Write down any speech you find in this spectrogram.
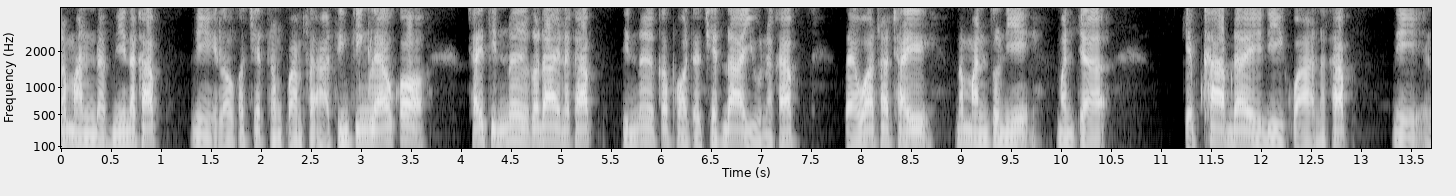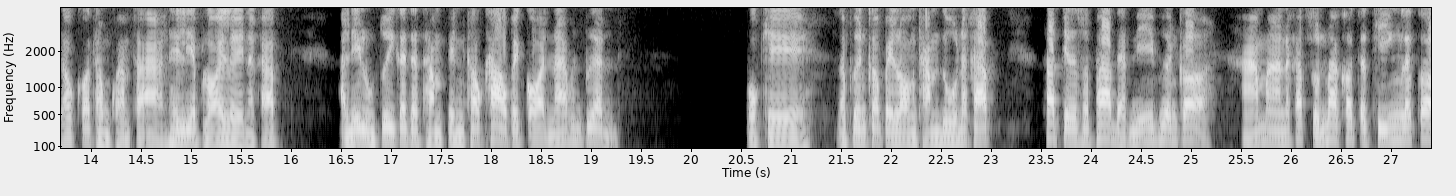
น้ำมันแบบนี้นะครับ นี่เราก็เช็ดทำความสะอาดจริง ๆ แล้วก็ใช้ทินเนอร์ก็ได้นะครับทินเนอร์ก็พอจะเช็ดได้อยู่นะครับ แต่ว่าถ้าใช้น้ำมันตัวนี้มันจะเก็บคราบได้ดีกว่านะครับ นี่เราก็ทำความสะอาดให้เรียบร้อยเลยนะครับ อันนี้ลุงตุ้ยก็จะทำเป็นคร่าวๆไปก่อนนะเพื่อนๆโอเค แล้วเพื่อนก็ไปลองทำดูนะครับ ถ้าเจอสภาพแบบนี้เพื่อนก็หามานะครับ ส่วนมากเขาจะทิ้งแล้วก็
